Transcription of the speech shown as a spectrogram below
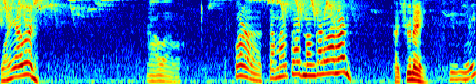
કોણ આવે ને આવો આવો. પણ તમારે તો આજ મંગળવાર હે ને કશું નહીં એવું હોય?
